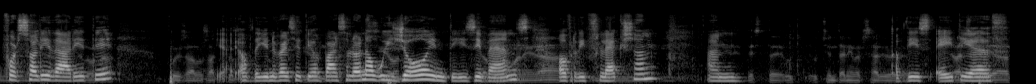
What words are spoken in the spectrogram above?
for solidarity of the University of Barcelona, we joined these events of reflection and of this 80th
